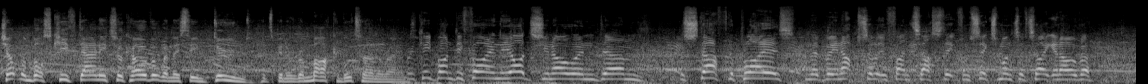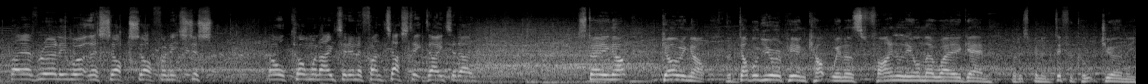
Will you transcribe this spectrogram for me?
Cheltenham boss Keith Downing took over when they seemed doomed. It's been a remarkable turnaround. We keep on defying the odds, you know, and um, the staff, the players, and they've been absolutely fantastic. From six months of taking over, they have really worked their socks off, and it's just all culminated in a fantastic day today. Staying up, going up. The double European Cup winners finally on their way again, but it's been a difficult journey.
